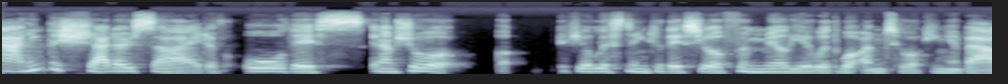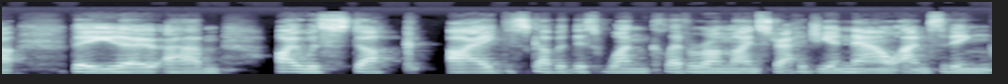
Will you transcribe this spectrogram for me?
And I think the shadow side of all this, and I'm sure if you're listening to this, you're familiar with what I'm talking about. The, you know, um, I was stuck. I discovered this one clever online strategy, and now I'm sitting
